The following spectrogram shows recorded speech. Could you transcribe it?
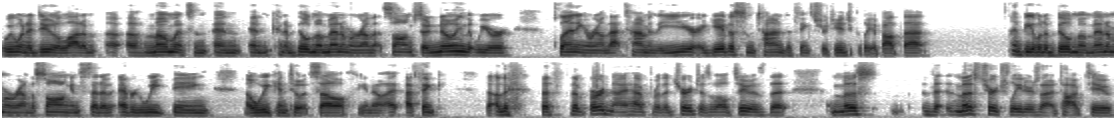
We want to do a lot of, uh, of moments and, and and kind of build momentum around that song. So knowing that we were planning around that time in the year, it gave us some time to think strategically about that and be able to build momentum around a song instead of every week being a week into itself. You know, I, I think the other the, the burden I have for the church as well too is that most the, most church leaders that I talk to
